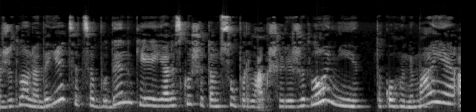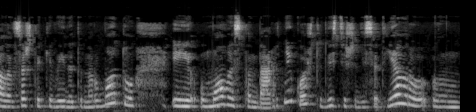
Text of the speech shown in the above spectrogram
Житло надається, це будинки. Я не скажу, що там супер лакшері житло, ні, такого немає, але все ж таки ви йдете на роботу. І умови стандартні, коштують 260 євро. Ем,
